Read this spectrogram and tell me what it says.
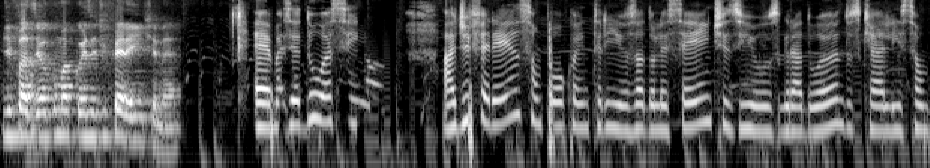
de fazer alguma coisa diferente, né? É, mas Edu, assim, a diferença um pouco entre os adolescentes e os graduandos, que ali são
